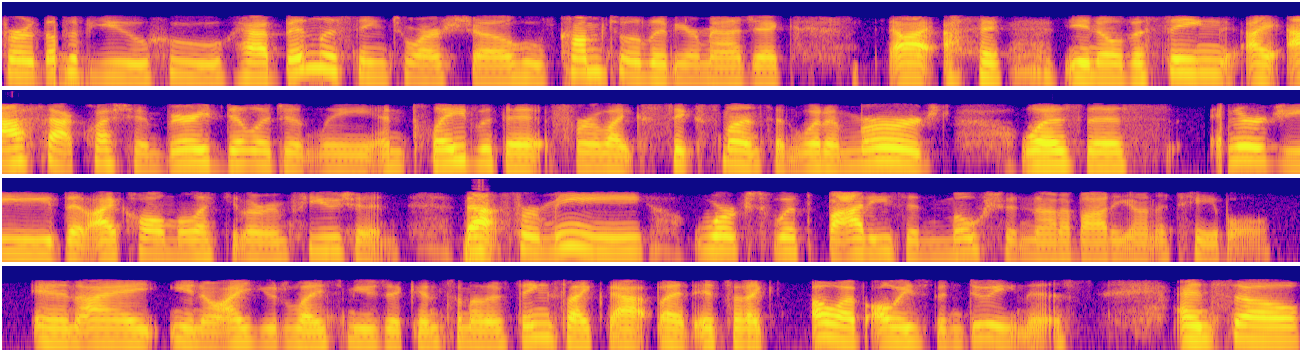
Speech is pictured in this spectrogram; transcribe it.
for those of you who have been listening to our show, who've come to Live Your Magic, I, I you know, the thing I asked that question very diligently and played with it for like six months and what emerged was this energy that I call molecular infusion. That for me works with bodies in motion, not a body on a table. And I, you know, I utilize music and some other things like that, but it's like, oh, I've always been doing this. And so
